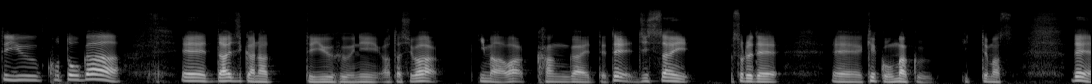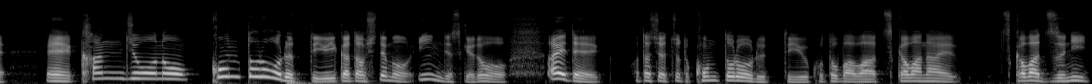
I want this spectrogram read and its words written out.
ていうことが、えー、大事かなっていうふうに私は今は考えてて実際それで、えー、結構うまくいってます。で、えー、感情のコントロールっていう言い方をしてもいいんですけどあえて私はちょっとコントロールっていう言葉は使わない使わずに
